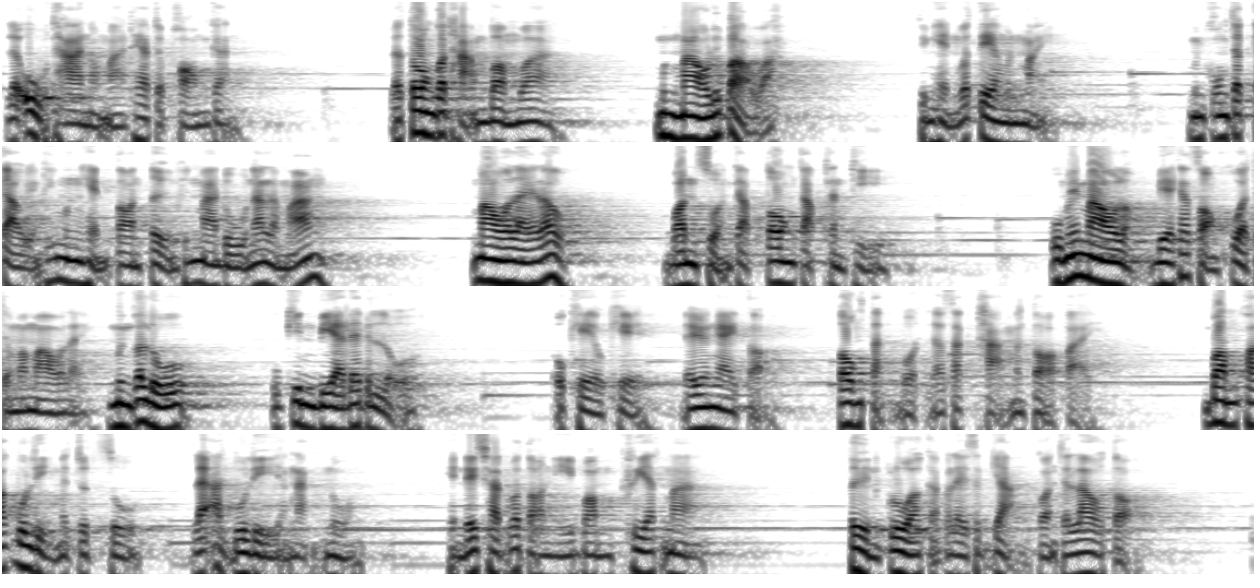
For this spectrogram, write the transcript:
แล้วอู่ทานออกมาแทบจะพร้อมกัน แล้วโต้งก็ถามบอมว่า มึงเมาหรือเปล่าวะ ถึงเห็นว่าเตียงมันใหม่ มันคงจะเก่าอย่างที่มึงเห็นตอนตื่นขึ้นมาดูนั่นแหละมั้ง เมาอะไรเล่า บอลสวนกลับโต้งกลับทันที กูไม่เมาหรอก เบียร์แค่สองขวดจะมาเมาอะไร มึงก็รู้ กูกินเบียร์ได้เป็นโหล โอเคโอเค แล้วยังไงต่อ โต้งตัดบทแล้วสักถามมันต่อไป บอมควักบุหรี่มาจุดสูบและอัดบุหรี่อย่างหนักหน่วง เห็นได้ชัดว่าตอนนี้บอมเครียดมาก ตื่นกลัวกับอะไรสักอย่างก่อนจะเล่าต่อ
